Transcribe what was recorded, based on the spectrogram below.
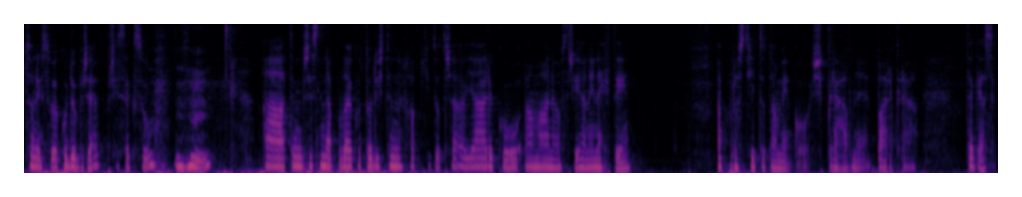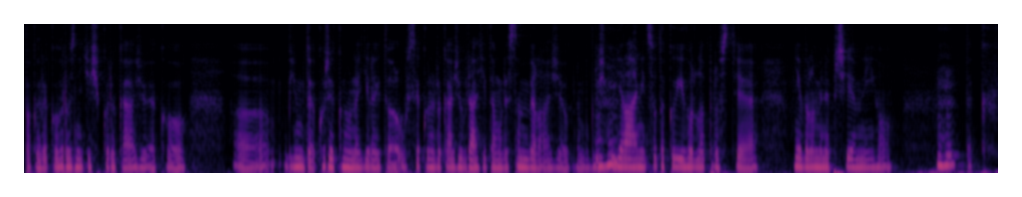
co nejsou jako dobře při sexu. Mm-hmm. A to mi přesně napadlo jako to, když ten chlap ti to třeba dělá rukou a má neostříhaný nechty a prostě to tam jako škrábne párkrát, tak já se pak jako hrozně těžko dokážu jako uh, mu to jako řeknu, nedělej to, ale už se jako nedokážu vrátit tam, kde jsem byla, že jo? Nebo když mm-hmm. udělá něco takového prostě mě velmi nepříjemného, mm-hmm. tak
